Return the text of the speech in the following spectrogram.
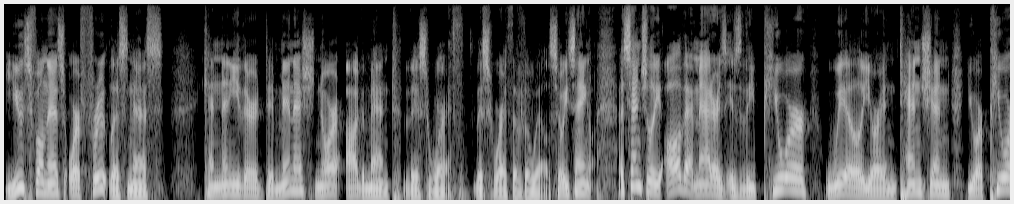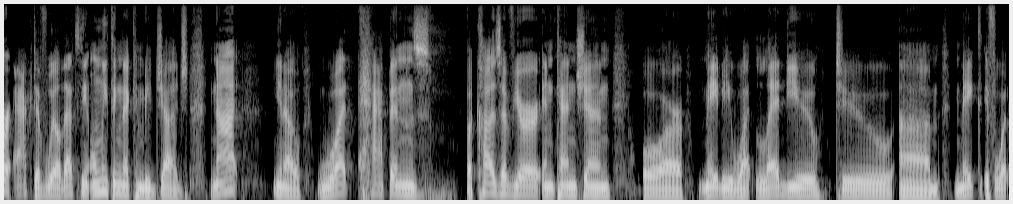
Usefulness or fruitlessness can neither diminish nor augment this worth, this worth of the will. So he's saying essentially all that matters is the pure will, your intention, your pure active will. That's the only thing that can be judged, not, you know, what happens because of your intention or maybe what led you to um, make if what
